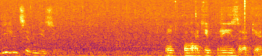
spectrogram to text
движется внизу? Жутковаті призраки.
